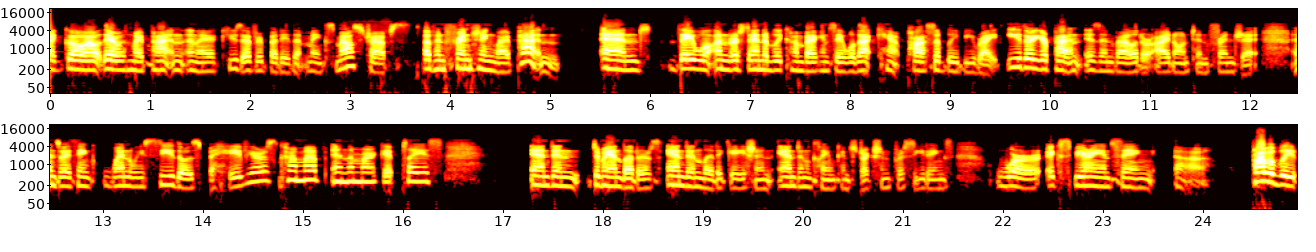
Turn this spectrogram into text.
I go out there with my patent and I accuse everybody that makes mousetraps of infringing my patent. And they will understandably come back and say, well, that can't possibly be right. Either your patent is invalid or I don't infringe it. And so I think when we see those behaviors come up in the marketplace, and in demand letters and in litigation and in claim construction proceedings, we're experiencing uh, probably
